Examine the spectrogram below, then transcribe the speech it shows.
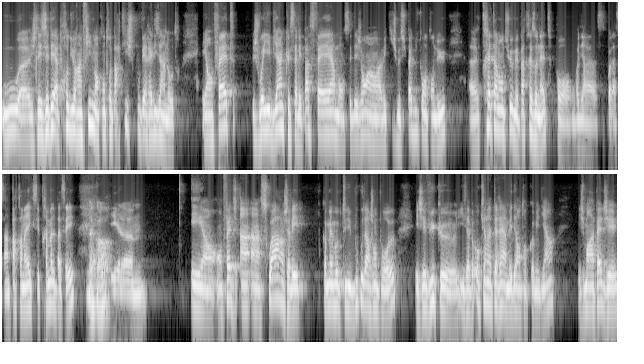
où euh, je les aidais à produire un film en contrepartie, je pouvais réaliser un autre. Et en fait, je voyais bien que ça allait pas se faire. Bon, c'est des gens hein, avec qui je me suis pas du tout entendu, euh, très talentueux mais pas très honnête. Pour on va dire, voilà, c'est un partenariat qui s'est très mal passé. D'accord. Et, euh, et en, fait, un, un soir, j'avais quand même obtenu beaucoup d'argent pour eux et j'ai vu que ils avaient aucun intérêt à m'aider en tant que comédien. Et je me rappelle, j'ai,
